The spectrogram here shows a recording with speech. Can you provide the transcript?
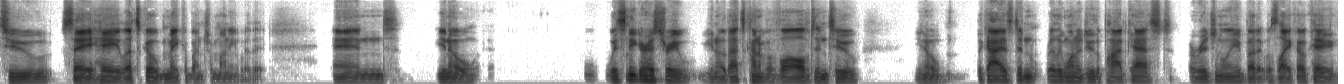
to say hey let's go make a bunch of money with it. And you know with sneaker history you know that's kind of evolved into you know the guys didn't really want to do the podcast originally but it was like okay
